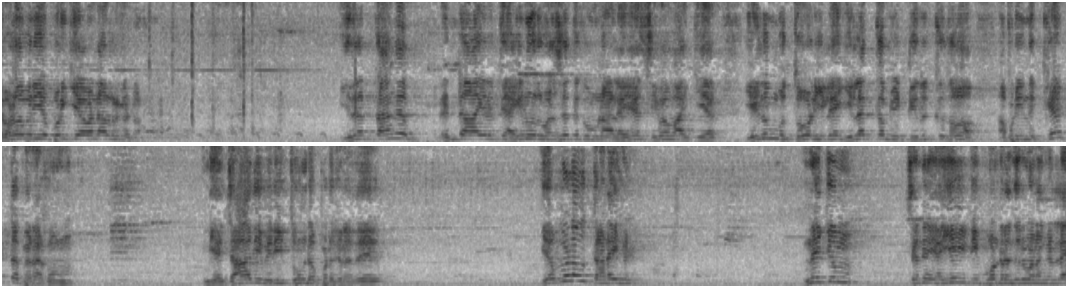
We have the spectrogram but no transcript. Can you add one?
எவ்வளவு பெரிய பொறுக்கியா வேணாலும் இருக்கட்டும். இதைத்தாங்க ரெண்டாயிரத்தி ஐநூறு வருஷத்துக்கு முன்னாலேயே சிவவாக்கியர் எலும்பு தோளிலே இலக்கமிட்டு இருக்குதோ அப்படின்னு கேட்ட பிறகும் இங்கே ஜாதி வெறி தூண்டப்படுகிறது. எவ்வளவு தடைகள்? இன்னைக்கும் சென்னை ஐஐடி போன்ற நிறுவனங்கள்ல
